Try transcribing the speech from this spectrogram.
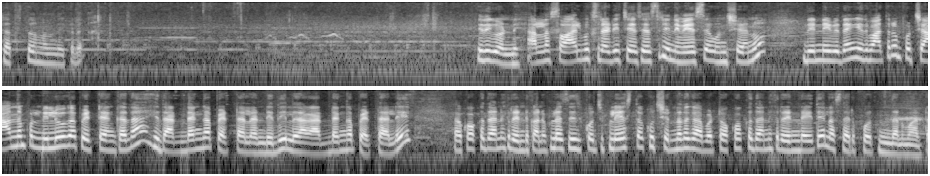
చెత్తతో ఉంది ఇక్కడ. ఇదిగోండి అల్లం సాయిల్ మిక్స్ రెడీ చేసేసి నేను వేసే ఉంచాను. దీన్ని ఈ విధంగా ఇది మాత్రం ఇప్పుడు చాందంపులు నిలువుగా పెట్టాం కదా ఇది అడ్డంగా పెట్టాలండి ఇది ఇలా అడ్డంగా పెట్టాలి. ఒక్కొక్క దానికి రెండు కనుపులు వేసి కొంచెం ప్లేస్ తక్కువ చిన్నది కాబట్టి ఒక్కొక్క దానికి రెండు అయితే ఇలా సరిపోతుంది అనమాట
